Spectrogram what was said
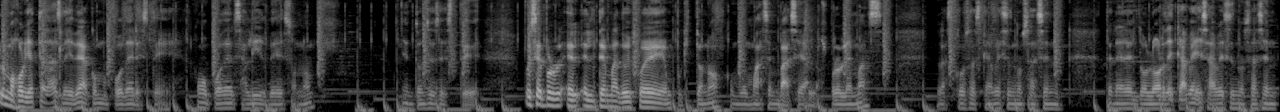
pero a lo mejor ya te das la idea cómo poder, este, cómo poder salir de eso, ¿no? Entonces, este, pues el, el, tema de hoy fue un poquito, ¿no? Como más en base a los problemas, las cosas que a veces nos hacen tener el dolor de cabeza, a veces nos hacen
